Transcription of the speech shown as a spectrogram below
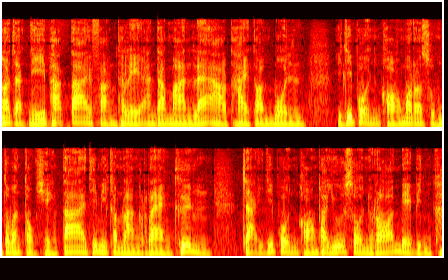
นอกจากนี้ภาคใต้ฝั่งทะเลอันดามัน และอ่าวไทยตอนบน อิทธิพลของมรสุมตะวันตกเฉียงใต้ที่มีกำลังแรงขึ้น จากอิทธิพลของพายุโซนร้อนเบบินค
